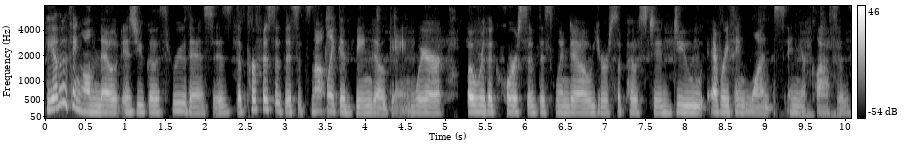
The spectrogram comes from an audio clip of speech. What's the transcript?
The other thing I'll note as you go through this is the purpose of this, it's not like a bingo game where over the course of this window, you're supposed to do everything once in your classes.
